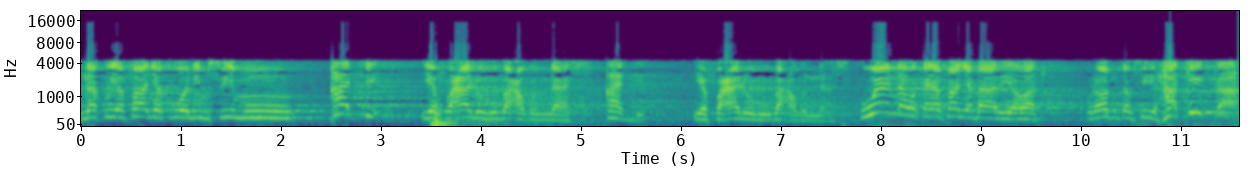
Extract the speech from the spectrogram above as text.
na kuyafanya kuwa ni msimu qad yafaluhu badu nnas qad yafaluhu baadhi nnas huenda wakayafanya baadhi ya watu kuna watu tafsiri hakika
